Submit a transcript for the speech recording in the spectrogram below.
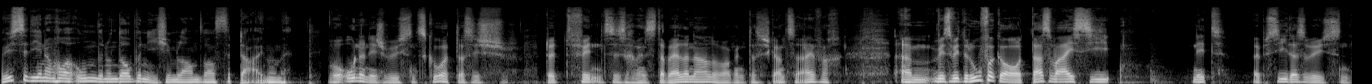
Wissen die noch, wo unten und oben ist im Landwassertal im Moment? Wo unten ist, wissen sie gut. Das ist, dort finden sie sich, wenn sie Tabellen anschauen. Das ist ganz einfach. Ähm, wie es wieder raufgeht, das weiss sie nicht, ob sie das wissen.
